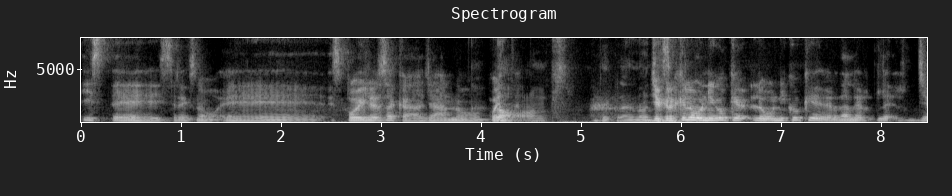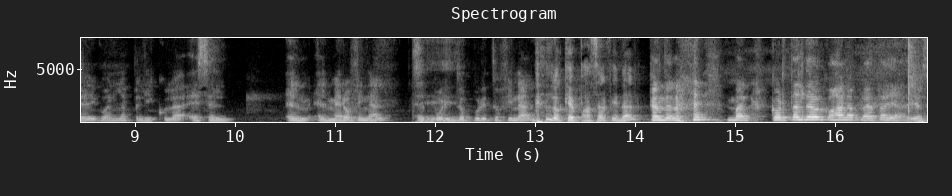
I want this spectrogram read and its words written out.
is- eh, easter eggs no, eh, spoilers acá ya no cuentan. No, pues, Yo creo 95. que lo único que, lo único que de verdad le, le- llegó en la película es el, el, el mero final, El Sí. purito, purito final. Lo que pasa al final. Cuando el man corta el dedo, coja la plata y adiós.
